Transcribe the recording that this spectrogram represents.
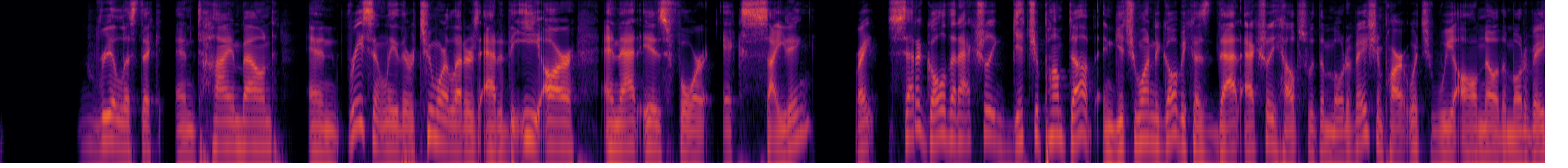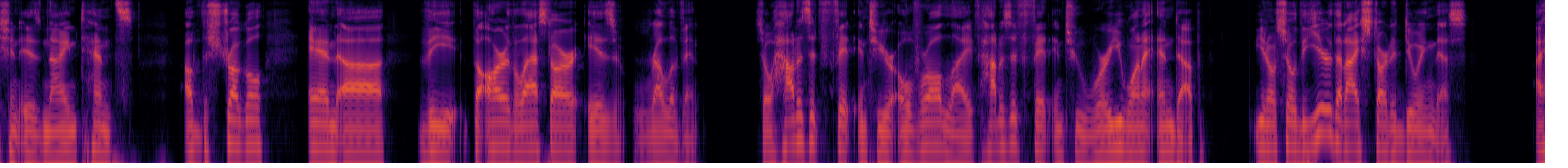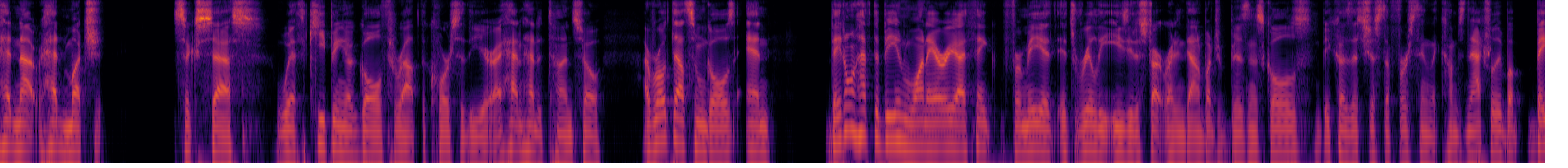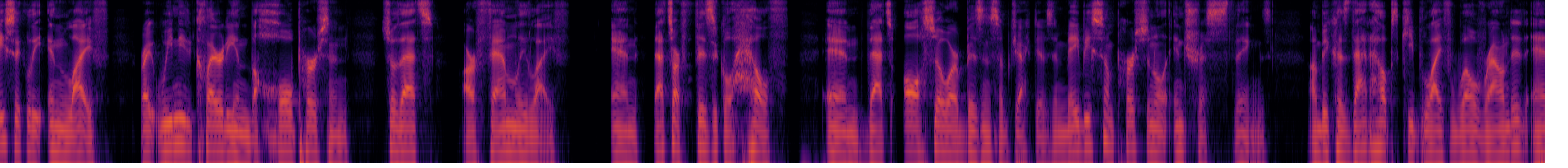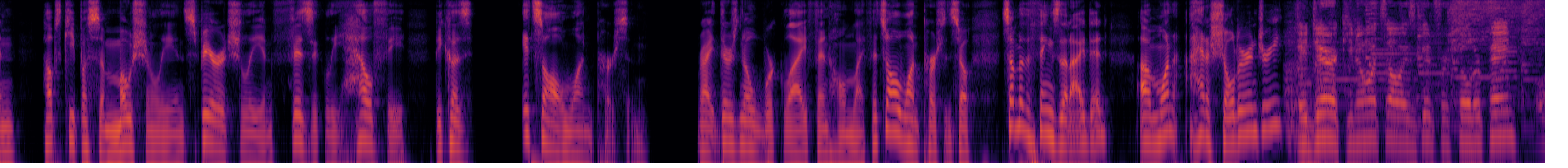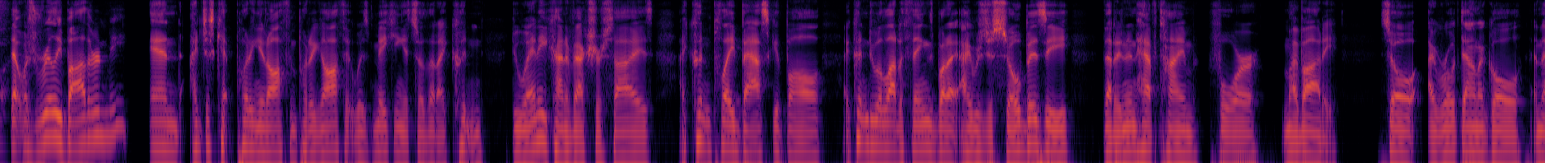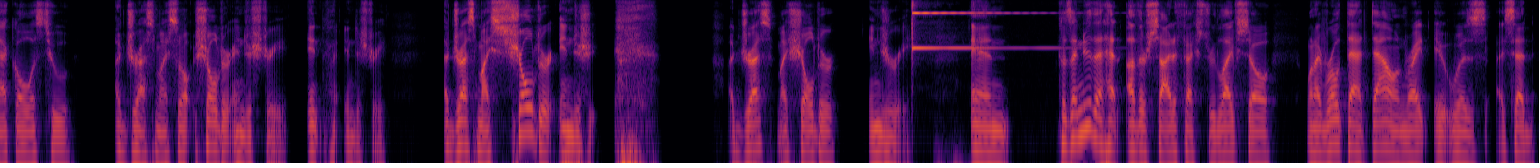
realistic, and time bound. And recently, there were two more letters added the ER, and that is for exciting, right? Set a goal that actually gets you pumped up and gets you wanting to go because that actually helps with the motivation part, which we all know the motivation is nine tenths of the struggle. And uh, the the R, the last R, is relevant. So how does it fit into your overall life? How does it fit into where you want to end up? You know, so the year that I started doing this, I had not had much success with keeping a goal throughout the course of the year. I hadn't had a ton, so I wrote down some goals and they don't have to be in one area. I think for me, it, it's really easy to start writing down a bunch of business goals because it's just the first thing that comes naturally. But basically, in life, right, we need clarity in the whole person. So that's our family life, and that's our physical health, and that's also our business objectives, and maybe some personal interests things, um, because that helps keep life well rounded and helps keep us emotionally and spiritually and physically healthy because it's all one person right? There's no work life and home life. It's all one person. So some of the things that I did, um, one, I had a shoulder injury. Hey, Derek, you know what's always good for shoulder pain? That was really bothering me. And I just kept putting it off and putting it off. It was making it so that I couldn't do any kind of exercise. I couldn't play basketball. I couldn't do a lot of things, but I, I was just so busy that I didn't have time for my body. So I wrote down a goal, and that goal was to address my so- shoulder industry in, industry address my shoulder injury, address my shoulder injury. And because I knew that had other side effects through life. So when I wrote that down, right, it was, I said,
